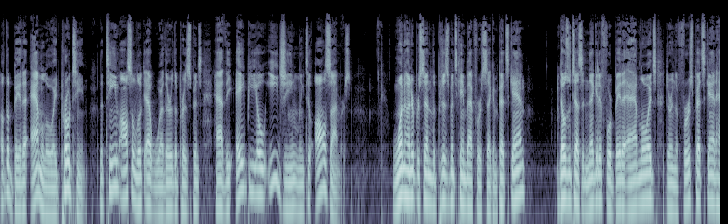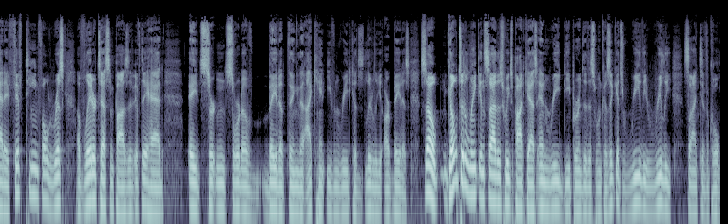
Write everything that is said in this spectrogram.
of the beta amyloid protein. The team also looked at whether the participants had the APOE gene linked to Alzheimer's. 100% of the participants came back for a second PET scan. Those who tested negative for beta amyloids during the first PET scan had a 15 fold risk of later testing positive if they had a certain sort of beta thing that I can't even read because literally are betas. So go to the link inside this week's podcast and read deeper into this one because it gets really, really scientifical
